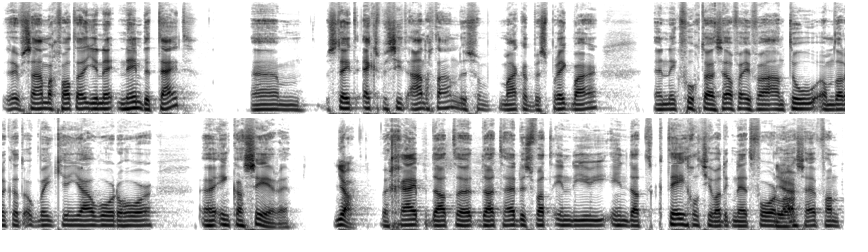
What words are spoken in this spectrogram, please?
Dus even samengevat, je neemt de tijd Um, besteed expliciet aandacht aan, dus maak het bespreekbaar. En ik voeg daar zelf even aan toe, omdat ik dat ook een beetje in jouw woorden hoor, uh, incasseren. Ja. Begrijp dat, uh, dat hè, dus wat in, die, in dat tegeltje wat ik net voorlas, ja. hè, van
